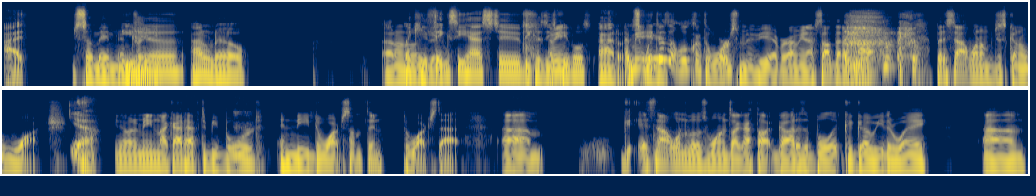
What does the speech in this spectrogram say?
I Some amnesia, I don't know. I don't know. Like he thinks he has to because I these mean- people. I don't. I mean, weird. it doesn't look like the worst movie ever. I mean, it's not that I'm not, but it's not what I'm just going to watch. Yeah, You know what I mean? Like I'd have to be bored and need to watch something to watch that. Um, it's not one of those ones like I thought God is a bullet could go either way. Um,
